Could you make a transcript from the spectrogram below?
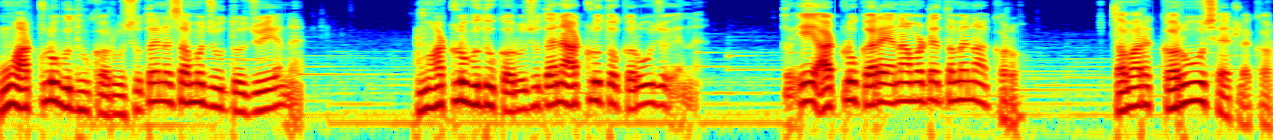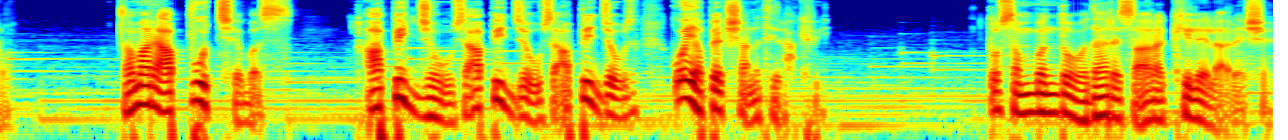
હું આટલું બધું કરું છું તો એને સમજવું તો જોઈએ ને? હું આટલું બધું કરું છું તો એને આટલું તો કરવું જોઈએ ને. તો એ આટલું કરે એના માટે તમે ના કરો. તમારે કરવું છે એટલે કરો. તમારે આપવું જ છે બસ. આપી જ જવું છે, આપી જ જવું છે, આપી જ જવું છે. કોઈ અપેક્ષા નથી રાખવી. તો સંબંધો વધારે સારા ખીલેલા રહેશે.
